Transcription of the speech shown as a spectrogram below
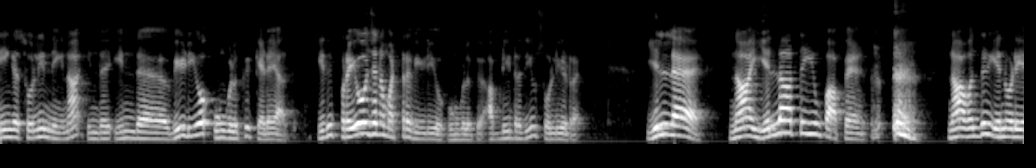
நீங்கள் சொல்லியிருந்தீங்கன்னா இந்த இந்த வீடியோ உங்களுக்கு கிடையாது. இது பிரயோஜனமற்ற வீடியோ உங்களுக்கு அப்படின்றதையும் சொல்லிடுறேன். இல்லை நான் எல்லாத்தையும் பார்ப்பேன் நான் வந்து என்னுடைய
